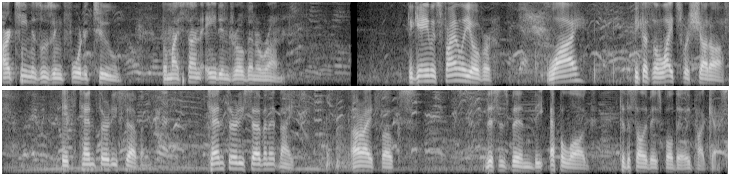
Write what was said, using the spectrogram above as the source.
Our team is losing 4 to 2, but my son Aiden drove in a run. The game is finally over. Why? Because the lights were shut off. It's 1037. 1037 at night. All right, folks. This has been the epilogue to the Sully Baseball Daily podcast.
